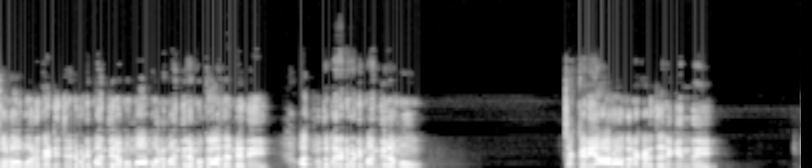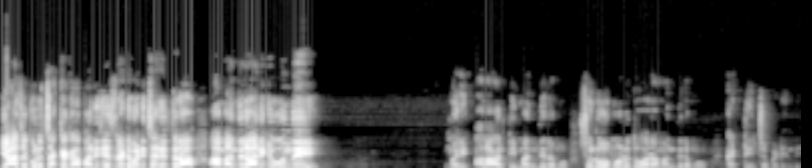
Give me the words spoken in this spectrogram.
సొలోమోను కట్టించినటువంటి మందిరము మామూలు మందిరము కాదండి అది అద్భుతమైనటువంటి మందిరము. చక్కని ఆరాధన అక్కడ జరిగింది. యాజకులు చక్కగా పనిచేసినటువంటి చరిత్ర ఆ మందిరానికి ఉంది. మరి అలాంటి మందిరము సొలోమోను ద్వారా మందిరము కట్టించబడింది.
